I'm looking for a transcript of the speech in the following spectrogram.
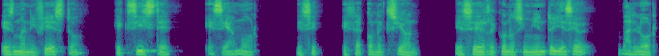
es manifiesto que existe ese amor, ese, esa conexión, ese reconocimiento y ese valor.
